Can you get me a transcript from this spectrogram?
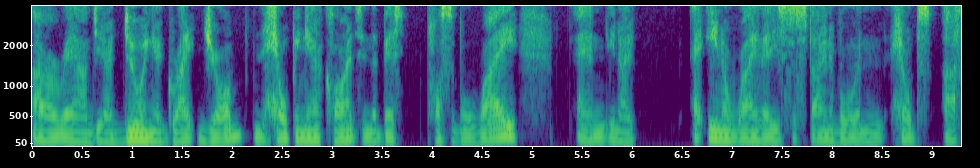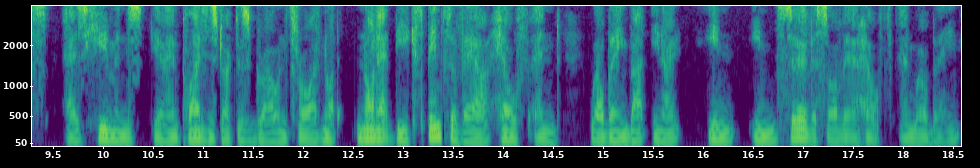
are around, you know, doing a great job and helping our clients in the best possible way. And, you know, in a way that is sustainable and helps us as humans, you know, and Pilates instructors grow and thrive, not not at the expense of our health and well-being, but you know, in in service of our health and well-being.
